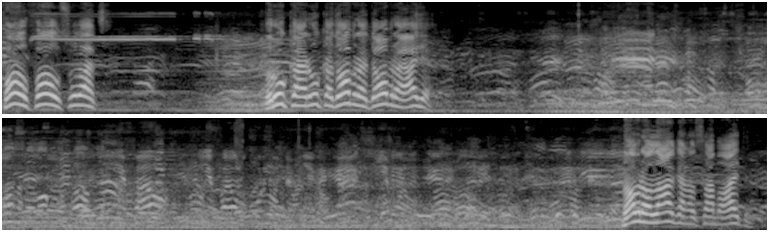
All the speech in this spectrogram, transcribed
Faul, faul, sudac. Ruka, ruka, dobra, dobra, ajde. Dobro, lagano samo, ajde.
